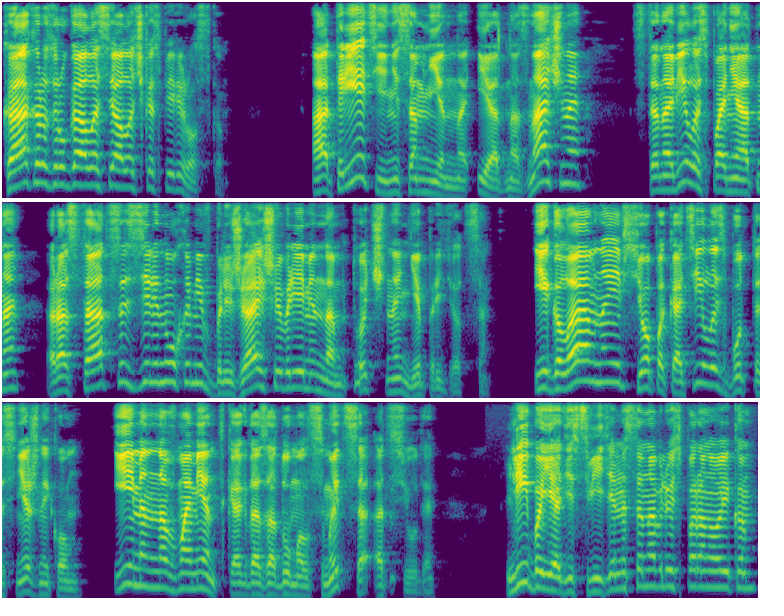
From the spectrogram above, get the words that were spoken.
Как разругалась алочка с переростком. А третье, несомненно и однозначно, становилось понятно, расстаться с зеленухами в ближайшее время нам точно не придется. И главное, все покатилось, будто снежный ком. Именно в момент, когда задумал смыться отсюда. Либо я действительно становлюсь параноиком,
